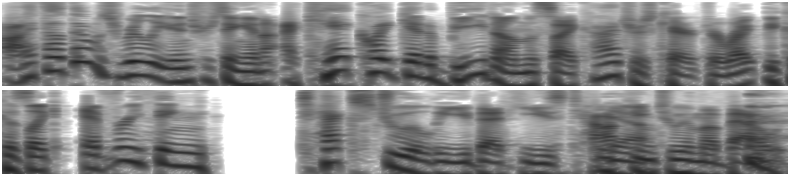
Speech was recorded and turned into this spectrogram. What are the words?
I thought that was really interesting, and I can't quite get a beat on the psychiatrist character, right? Because like everything textually that he's talking yeah. to him about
